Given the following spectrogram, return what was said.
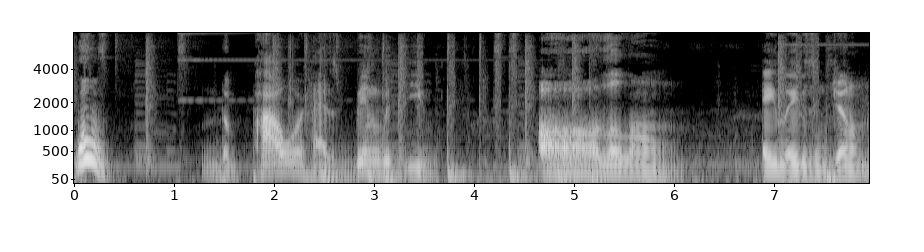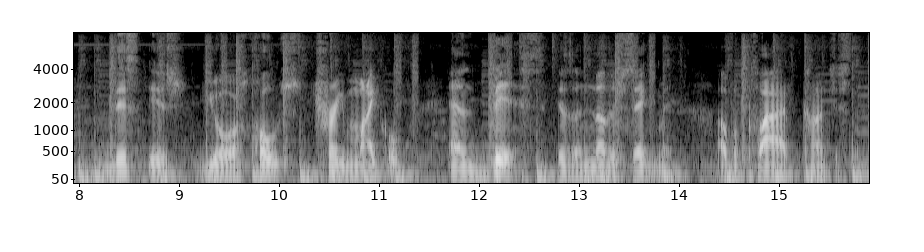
Woo! The power has been with you all along. Hey, ladies and gentlemen, this is your host, Trai Michael, and this is another segment of Applied Consciousness.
